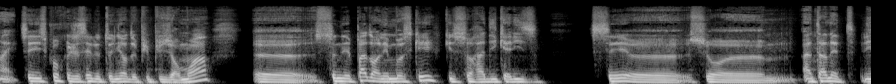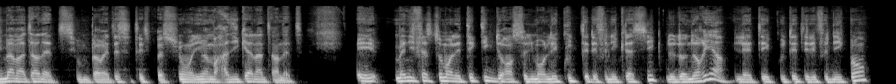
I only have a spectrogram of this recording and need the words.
Ouais. c'est les discours que j'essaie de tenir depuis plusieurs mois. Euh, ce n'est pas dans les mosquées qu'il se radicalise. C'est euh, sur euh, Internet, l'imam Internet, si vous me permettez cette expression, l'imam radical Internet. Et manifestement, les techniques de renseignement, l'écoute téléphonique classique ne donnent rien. Il a été écouté téléphoniquement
